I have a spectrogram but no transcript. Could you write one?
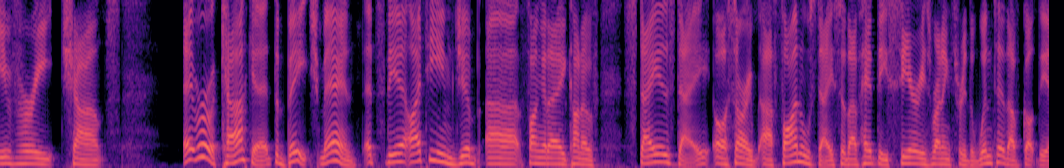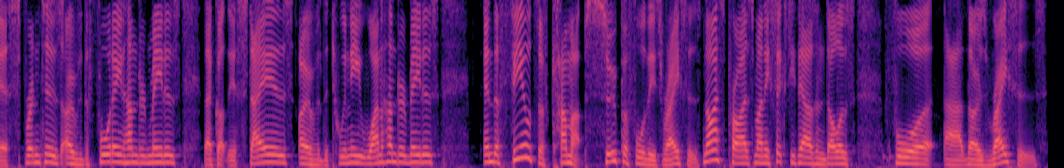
every chance. At Ruakaka, at the beach, man, it's their ITM Jib uh, Whangarei kind of stayers day, or sorry, uh, finals day. So they've had these series running through the winter. They've got their sprinters over the 1400 metres, they've got their stayers over the 2100 metres. And the fields have come up super for these races. Nice prize money, $60,000 for uh, those races.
